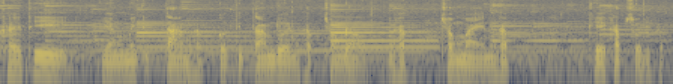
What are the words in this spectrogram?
ใครที่ยังไม่ติดตามครับ กดติดตามด้วยนะครับ ช่องเรานะครับ ช่องใหม่นะครับ โอเคครับ สวัสดีครับ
